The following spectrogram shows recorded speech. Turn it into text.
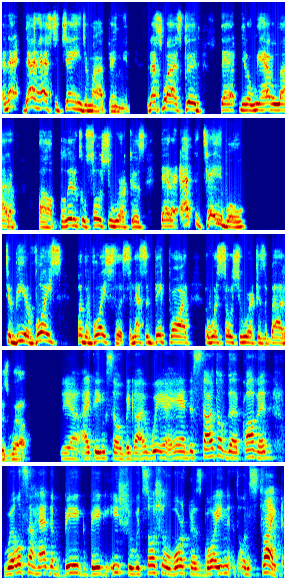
And that, that has to change, in my opinion. And that's why it's good that, you know, we have a lot of uh, political social workers that are at the table to be a voice for the voiceless. And that's a big part of what social work is about as well. Yeah, I think so. Because we at the start of the COVID, we also had a big, big issue with social workers going on strike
